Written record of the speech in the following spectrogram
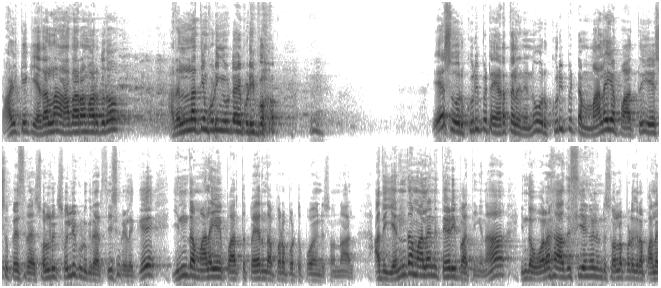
வாழ்க்கைக்கு எதெல்லாம் ஆதாரமா இருக்குதோ அதெல்லாத்தையும் பிடுங்கி விட்டா எப்படி இப்போ? இயேசு ஒரு குறிப்பிட்ட இடத்துல நின்று ஒரு குறிப்பிட்ட மலையை பார்த்து இயேசு பேசுற சொல்லி சொல்லி கொடுக்கிறார் சீசர்களுக்கு இந்த மலையை பார்த்து பெயர்ந்து அப்புறப்பட்டு போ என்று சொன்னால் அது எந்த மலைன்னு தேடி பார்த்தீங்கன்னா இந்த உலக அதிசயங்கள் என்று சொல்லப்படுகிற பல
